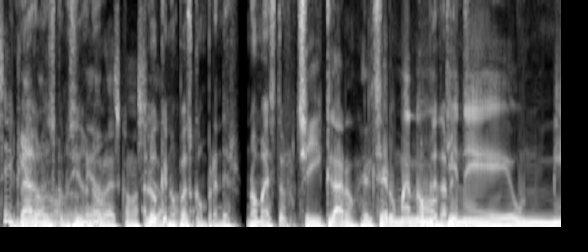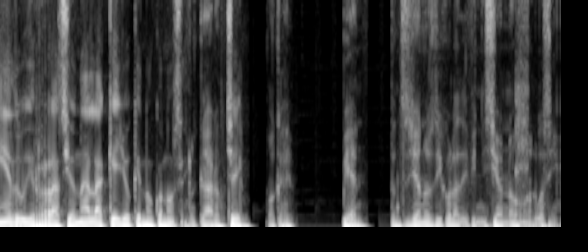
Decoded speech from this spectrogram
Sí, El miedo claro, a lo ¿no? desconocido, miedo a ¿no? lo desconocido, Algo que no ¿no? puedes comprender. ¿No, maestro? Sí, claro. El ser humano tiene un miedo irracional a aquello que no conoce. Claro. Sí. Ok. Bien. Entonces ya nos dijo la definición, ¿no? Algo así.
